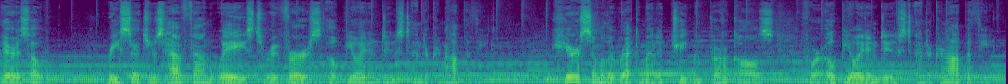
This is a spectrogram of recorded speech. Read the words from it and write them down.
there is hope. Researchers have found ways to reverse opioid induced endocrinopathy. Here are some of the recommended treatment protocols for opioid induced endocrinopathy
